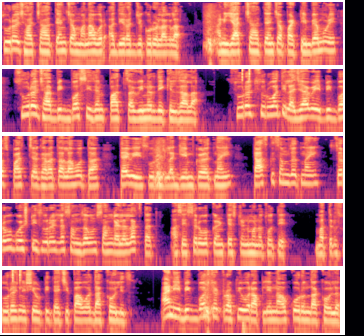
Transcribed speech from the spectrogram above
सूरज हा चाहत्यांच्या मनावर अधिराज्य करू लागला. आणि या चाहत्यांच्या पाठिंब्यामुळे सूरज हा बिग बॉस सीझन पाचचा विनर देखील झाला. सूरज सुरुवातीला ज्यावेळी बिग बॉस पाचच्या घरात आला होता त्यावेळी सूरजला गेम कळत नाही टास्क समजत नाही सर्व गोष्टी सूरजला समजावून सांगायला लागतात असे सर्व कंटेस्टंट म्हणत होते. मात्र सूरजने शेवटी त्याची पावर दाखवलीच. आणि बिग बॉसच्या ट्रॉफीवर आपले नाव कोरून दाखवलं.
